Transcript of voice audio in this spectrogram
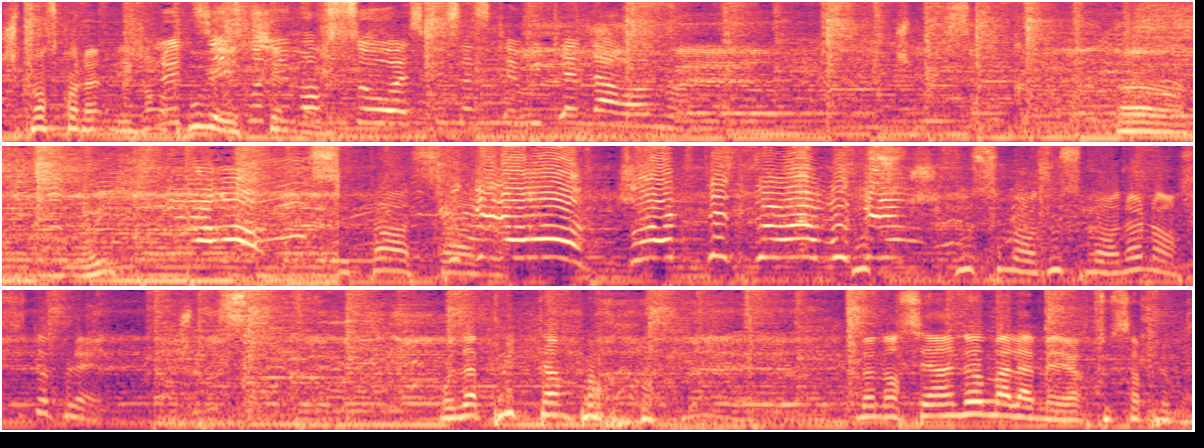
je pense qu'on a les gens ont Le titre du morceau, est-ce que ça serait Weekend à Rome Euh, oui. C'est pas ça. Doucement, doucement. Non, non, s'il te plaît. On n'a plus de tampon. non, non, c'est un homme à la mer, tout simplement.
